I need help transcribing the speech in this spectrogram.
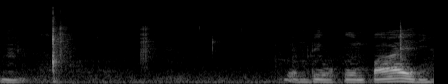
อืมเดินเร็วเกินไปเนี่ย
